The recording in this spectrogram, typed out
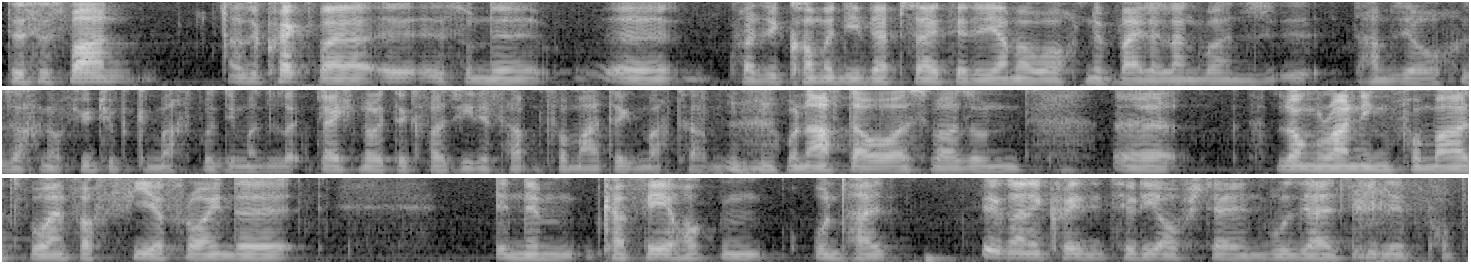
Das ist war, also Cracked war äh, ist so eine äh, quasi Comedy-Webseite, die haben aber auch eine Weile lang waren, haben sie auch Sachen auf YouTube gemacht, wo die man gleich Leute quasi die Formate gemacht haben. Mhm. Und After Hours war so ein äh, Long-Running-Format, wo einfach vier Freunde in einem Café hocken und halt irgendeine crazy Theorie aufstellen, wo sie halt viele Pop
